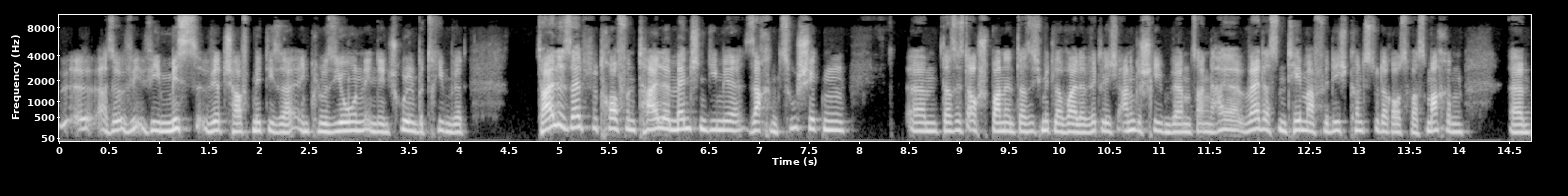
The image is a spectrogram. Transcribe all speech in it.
äh, also wie, wie Misswirtschaft mit dieser Inklusion in den Schulen betrieben wird. Teile selbst betroffen, Teile Menschen, die mir Sachen zuschicken. Ähm, das ist auch spannend, dass ich mittlerweile wirklich angeschrieben werde und sagen, hey, wäre das ein Thema für dich, könntest du daraus was machen? Ähm,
